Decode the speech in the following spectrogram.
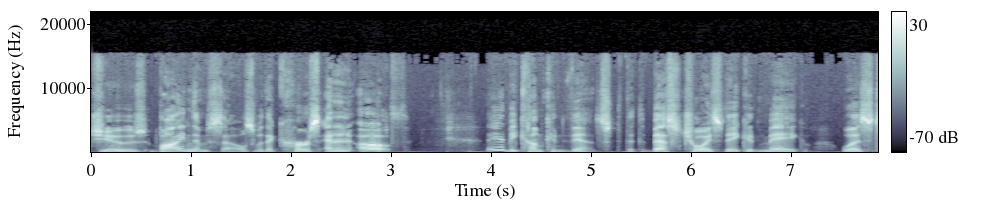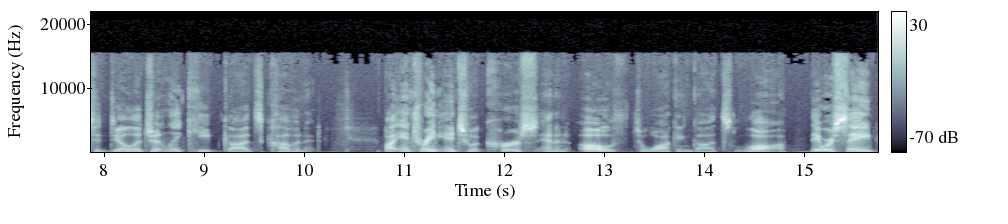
Jews bind themselves with a curse and an oath? They had become convinced that the best choice they could make was to diligently keep God's covenant. By entering into a curse and an oath to walk in God's law, they were saying,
